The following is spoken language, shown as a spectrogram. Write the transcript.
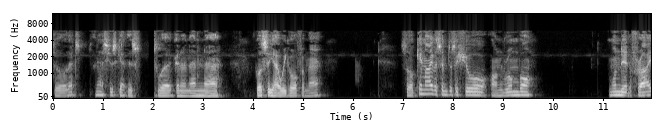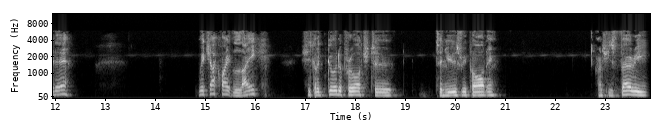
So let's let's just get this working, and then uh, we'll see how we go from there. So Kim Iversen does a show on Rumble Monday to Friday, which I quite like. She's got a good approach to to news reporting and she's very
